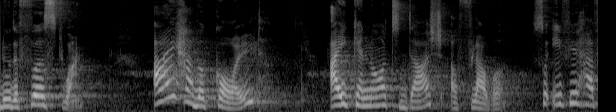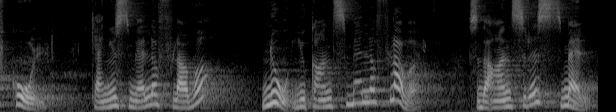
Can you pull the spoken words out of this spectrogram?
do the first one. I have a cold. I cannot dash a flower. So if you have cold, can you smell a flower? No, you can't smell a flower. So the answer is smell.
